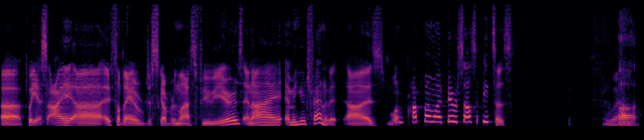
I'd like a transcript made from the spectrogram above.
Uh, but yes, I uh, it's something I've discovered in the last few years, and I am a huge fan of it. Uh, it's one probably one of my favorite styles of pizzas. Wow.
